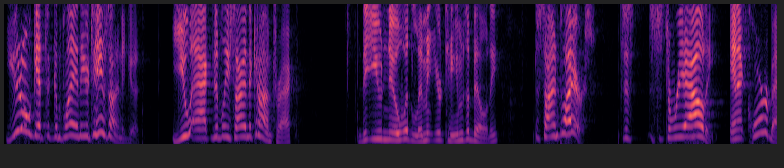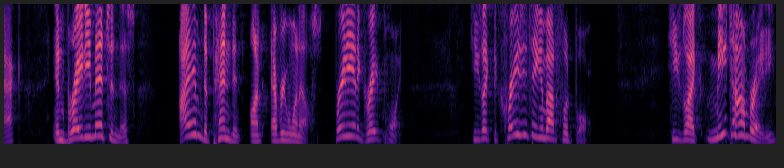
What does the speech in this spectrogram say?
you don't get to complain that your team's not any good. You actively signed a contract that you knew would limit your team's ability to sign players. Just, just a reality. And at quarterback, and Brady mentioned this, I am dependent on everyone else. Brady had a great point. He's like, the crazy thing about football, he's like, me, Tom Brady,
